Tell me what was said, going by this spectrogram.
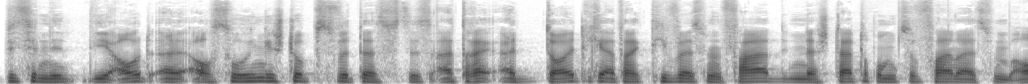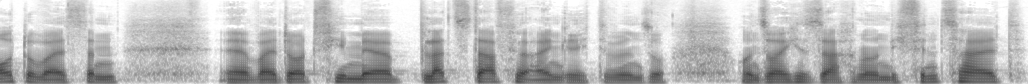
bisschen die Auto, äh, auch so hingestupst wird, dass das attra äh, deutlich attraktiver ist, mit dem Fahrrad in der Stadt rumzufahren als mit dem Auto, weil es dann, äh, weil dort viel mehr Platz dafür eingerichtet wird und so und solche Sachen. Und ich finde es halt,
